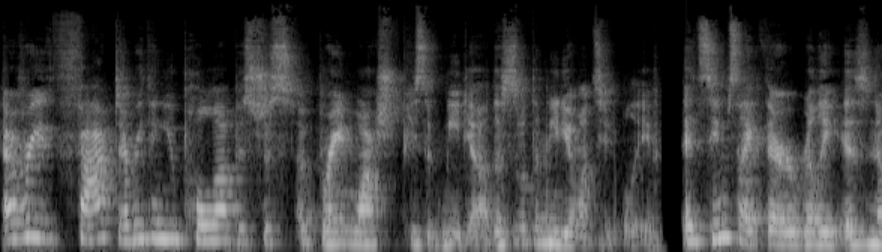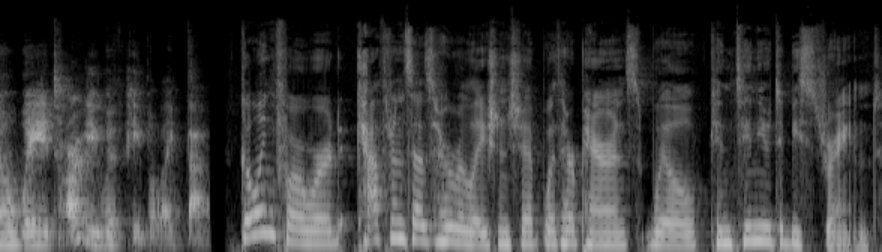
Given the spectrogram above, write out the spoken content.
every fact, everything you pull up is just a brainwashed piece of media. This is what the media wants you to believe. It seems like there really is no way to argue with people like that. Going forward, Katherine says her relationship with her parents will continue to be strained.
